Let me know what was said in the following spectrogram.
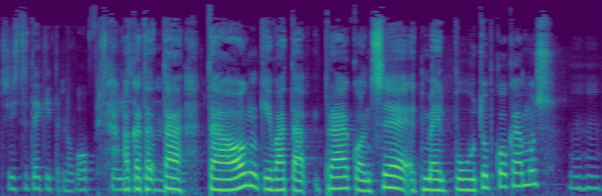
siis ta tekitab nagu hoopis teisi aga ta, ta, ta ongi, vaata, praegu on see, et meil puudub kogemus. Mm. -hmm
